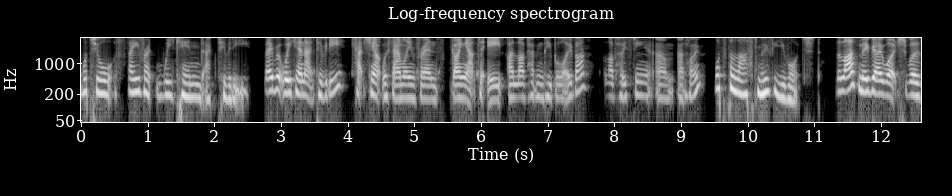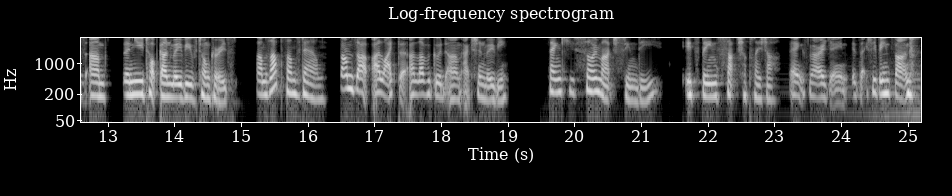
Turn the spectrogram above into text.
What's your favourite weekend activity? Favourite weekend activity? Catching up with family and friends, going out to eat. I love having people over. I love hosting um, at home. What's the last movie you watched? The last movie I watched was um, the new Top Gun movie with Tom Cruise. Thumbs up, thumbs down thumbs up. I liked it. I love a good um, action movie. Thank you so much, Cindy. It's been such a pleasure. Thanks, Mara Jean. It's actually been fun.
